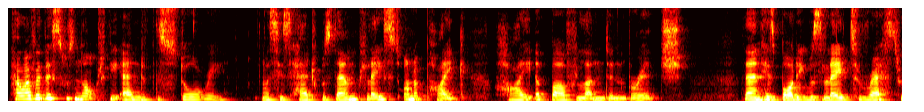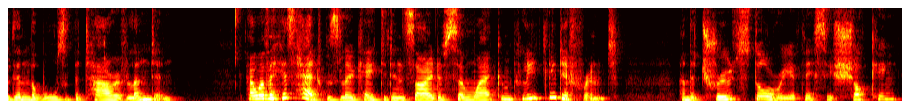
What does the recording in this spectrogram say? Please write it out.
However, this was not the end of the story, as his head was then placed on a pike high above London Bridge. Then his body was laid to rest within the walls of the Tower of London. However, his head was located inside of somewhere completely different, and the true story of this is shocking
